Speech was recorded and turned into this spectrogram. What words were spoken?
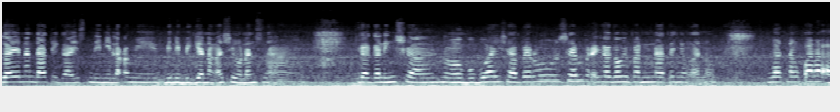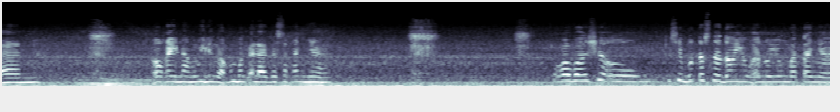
Gaya ng dati guys, hindi nila kami binibigyan ng assurance na gagaling siya, na mabubuhay siya. Pero siyempre, gagawin pa natin yung ano, lahat ng paraan. Okay lang, willing ako mag-alaga sa kanya. Kawawa siya oh. Kasi butas na daw yung ano, yung mata niya.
